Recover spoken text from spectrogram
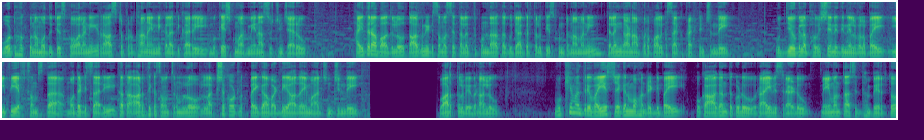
ఓటు హక్కు నమోదు చేసుకోవాలని రాష్ట్ర ప్రధాన ఎన్నికల అధికారి ముఖేష్ కుమార్ మీనా సూచించారు. హైదరాబాదులో తాగునీటి సమస్య తలెత్తకుండా తగు జాగ్రత్తలు తీసుకుంటున్నామని తెలంగాణ పురపాలక శాఖ ప్రకటించింది. ఉద్యోగుల భవిష్య నిధి నిల్వలపై ఈపీఎఫ్ సంస్థ మొదటిసారి గత ఆర్థిక సంవత్సరంలో లక్ష కోట్లకు పైగా వడ్డీ ఆదాయం ఆర్జించింది. వార్తల వివరాలు ముఖ్యమంత్రి వైఎస్ జగన్మోహన్ రెడ్డిపై ఒక ఆగంతకుడు రాయి విసిరాడు. మేమంతా సిద్ధం పేరుతో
